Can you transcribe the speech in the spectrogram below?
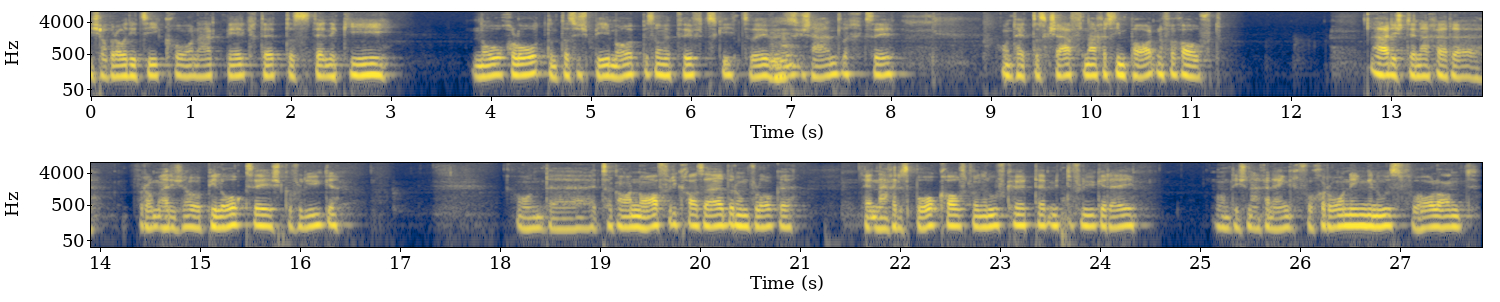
ist aber auch die Zeit gekommen, wo er gemerkt hat, dass die Energie nachlässt. Und das ist bei ihm auch etwa so mit 50, 2, mhm. das ist ähnlich gesehen. Und hat das Geschäft nachher seinem Partner verkauft. Er ist dann nachher, äh, vor allem er ist auch ein Pilot gesehen, ist fliegen. Und äh, hat sogar noch Afrika selber umflogen. Hat nachher ein Boot gekauft, als er aufgehört hat mit der Flügerei. Und ist nachher eigentlich von Groningen aus, von Holland,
